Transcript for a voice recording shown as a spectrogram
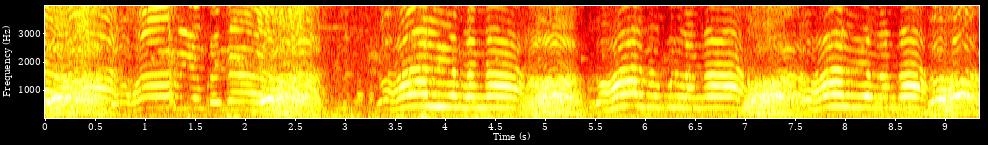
జోహార్ విఎం రంగా జోహార్ విఎం రంగా జోహార్ బొబ్బులి రంగా జోహార్ విఎం రంగా జోహార్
